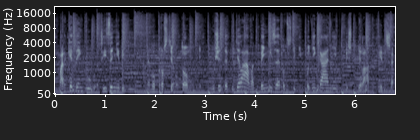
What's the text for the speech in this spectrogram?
o marketingu, řízení lidí, nebo prostě o tom, jak můžete vydělávat peníze poctivým podnikáním, když to děláte chytře.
